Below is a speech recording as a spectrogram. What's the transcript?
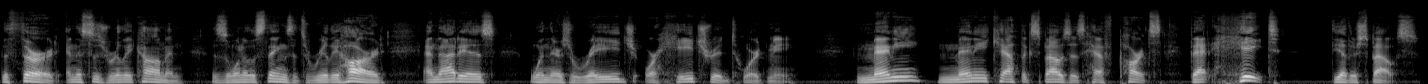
The third, and this is really common, this is one of those things that's really hard, and that is when there's rage or hatred toward me. Many, many Catholic spouses have parts that hate the other spouse.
